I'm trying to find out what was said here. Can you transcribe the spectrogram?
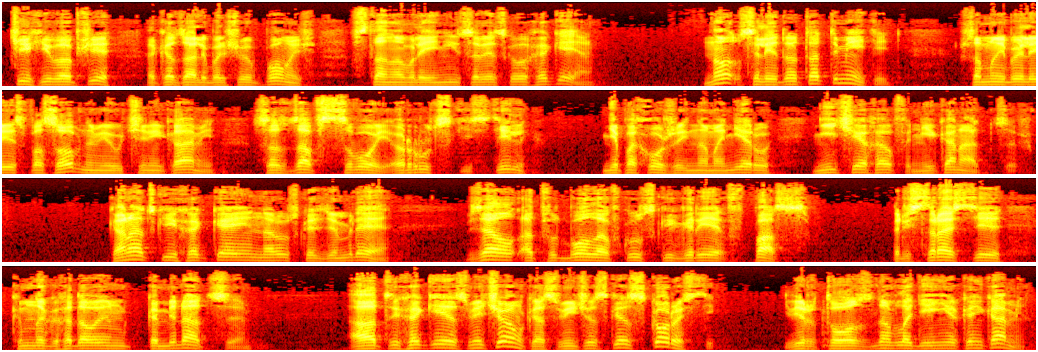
Чехи вообще оказали большую помощь в становлении советского хоккея. Но следует отметить, что мы были способными учениками, создав свой русский стиль, не похожий на манеру ни чехов, ни канадцев. Канадский хоккей на русской земле взял от футбола вкус к игре в пас, пристрастие к многоходовым комбинациям, от хоккея с мячом космической скорости, виртуозно владение коньками.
